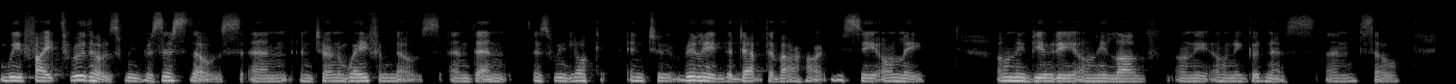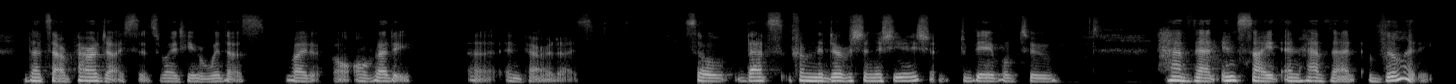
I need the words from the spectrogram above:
we fight through those we resist those and and turn away from those and then as we look into really the depth of our heart we see only only beauty, only love, only only goodness. And so that's our paradise. It's right here with us, right already uh, in paradise. So that's from the dervish initiation to be able to have that insight and have that ability.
